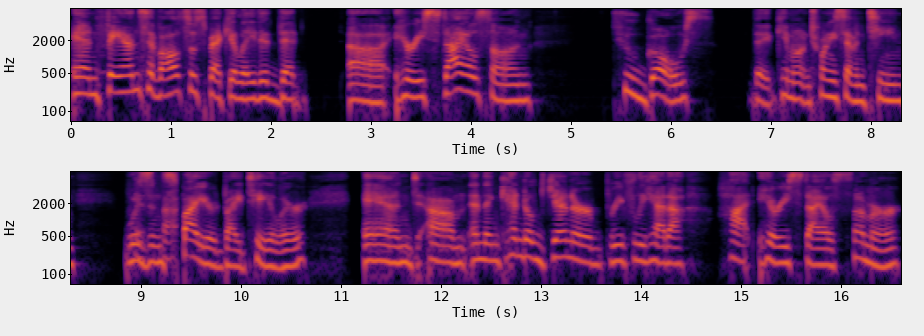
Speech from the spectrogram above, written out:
And fans have also speculated that uh, Harry Styles' song Two Ghosts that came out in 2017 was inspired by Taylor. And um, and then Kendall Jenner briefly had a hot Harry Styles summer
